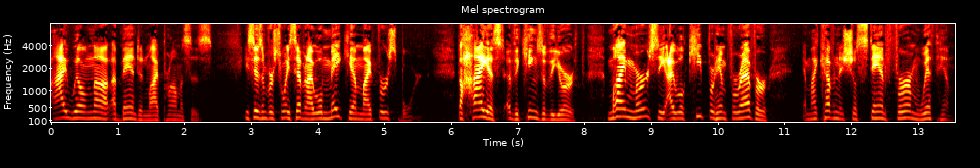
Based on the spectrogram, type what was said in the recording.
I will not abandon my promises. He says in verse 27, I will make him my firstborn, the highest of the kings of the earth. My mercy I will keep for him forever, and my covenant shall stand firm with him.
